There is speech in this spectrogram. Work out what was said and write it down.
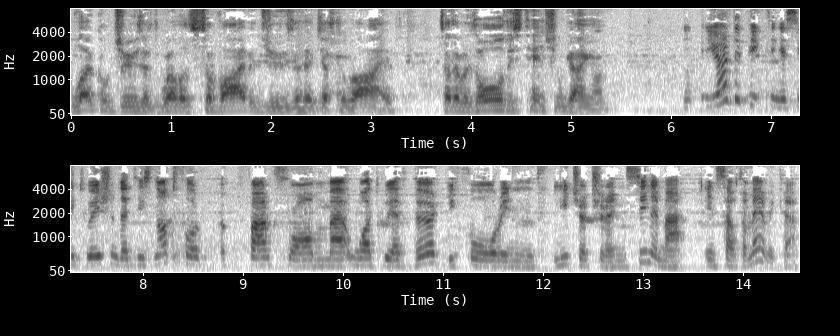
local Jews as well as survivor Jews that had just arrived. So there was all this tension going on. You are depicting a situation that is not for, far from uh, what we have heard before in literature and cinema in South America,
